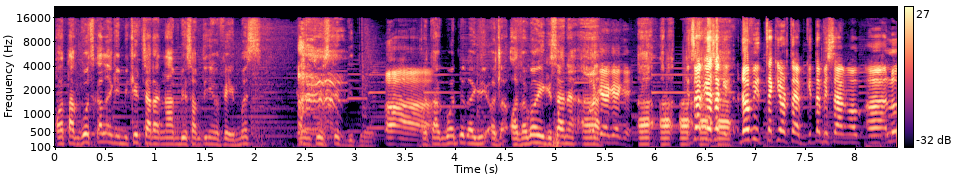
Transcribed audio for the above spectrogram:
otak gue sekarang lagi mikir cara ngambil something yang famous yang twisted gitu. Ah. Otak gue tuh lagi, otak, otak gue lagi ke sana. Ah, Oke oke oke. ah, It's okay, it's okay. Dovi, take your time. Kita bisa ngob eh, lu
